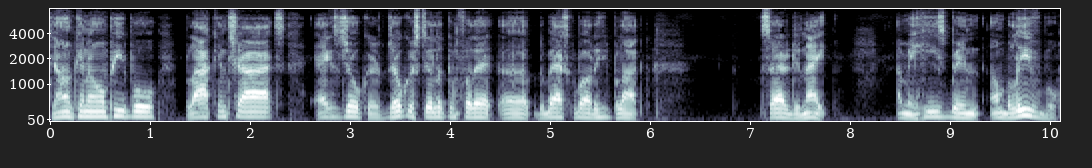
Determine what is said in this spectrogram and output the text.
Dunking on people, blocking shots. Ex Joker. Joker's still looking for that uh the basketball that he blocked Saturday night. I mean, he's been unbelievable.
